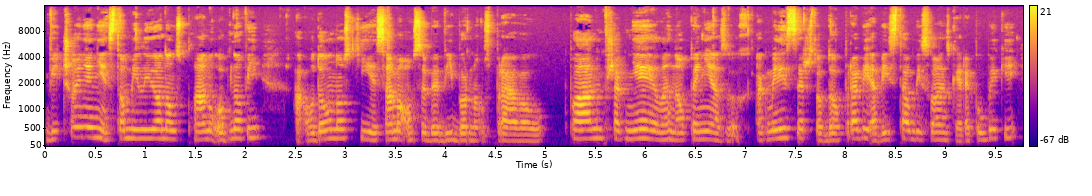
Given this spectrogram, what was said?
Vyčlenenie 100 miliónov z plánu obnovy a odolnosti je samo o sebe výbornou správou. Plán však nie je len o peniazoch. Ak ministerstvo dopravy a výstavby Slovenskej republiky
